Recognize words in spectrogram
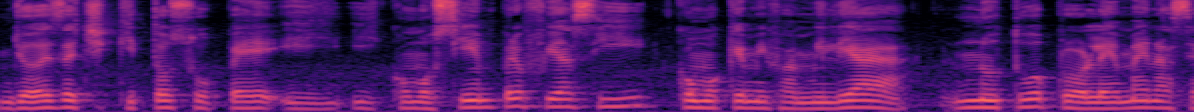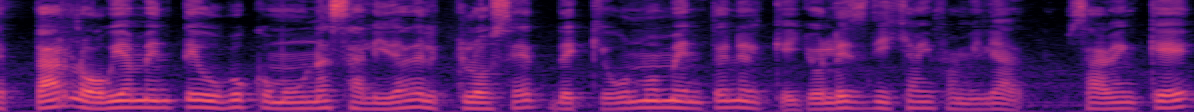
Yo desde chiquito supe y, y, como siempre fui así, como que mi familia no tuvo problema en aceptarlo. Obviamente hubo como una salida del closet de que un momento en el que yo les dije a mi familia, saben que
